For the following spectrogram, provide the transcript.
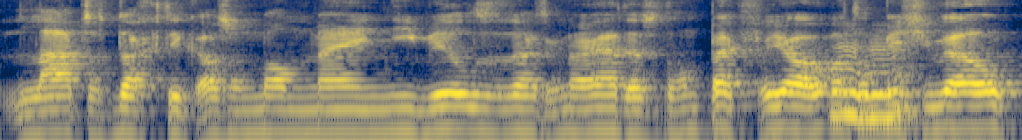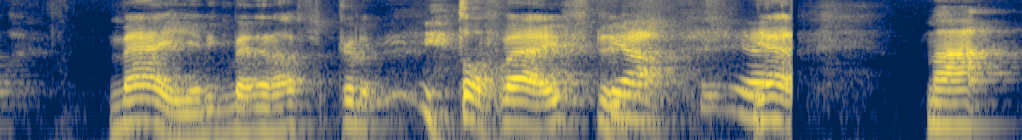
Later dacht ik, als een man mij niet wilde, dacht ik, nou ja, dat is dan pech voor jou, want dan Mhm. mis je wel mij. En ik ben een hartstikke tof wijf. Dus. Ja, ja. Ja. Maar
